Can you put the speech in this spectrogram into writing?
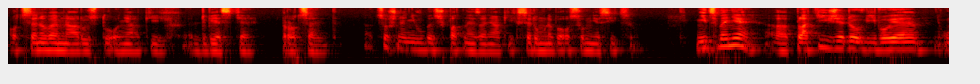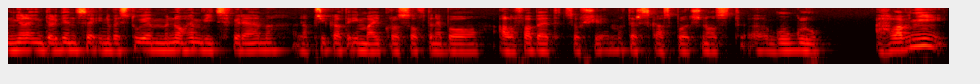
o cenovém nárůstu o nějakých 200% což není vůbec špatné za nějakých 7 nebo 8 měsíců. Nicméně eh, platí, že do vývoje umělé inteligence investuje mnohem víc firm, například i Microsoft nebo Alphabet, což je mateřská společnost eh, Google. Hlavní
